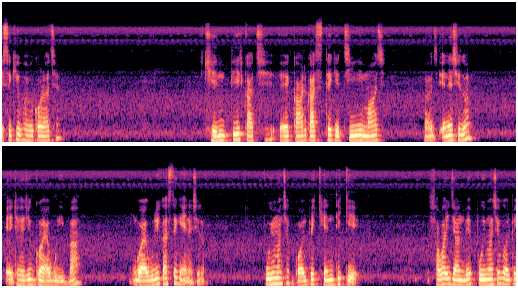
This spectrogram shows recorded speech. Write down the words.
এসে কীভাবে করা আছে। খেন্তির কাছে কার কাছ থেকে চিংড়ি মাছ এনেছিল? এটা হয়েছে গয়াবুড়ি, বা গয়াবুড়ির কাছ থেকে এনেছিল। পুঁই মাছের গল্পে খেন্তি কে? সবাই জানবে, পুঁই মাছের গল্পে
